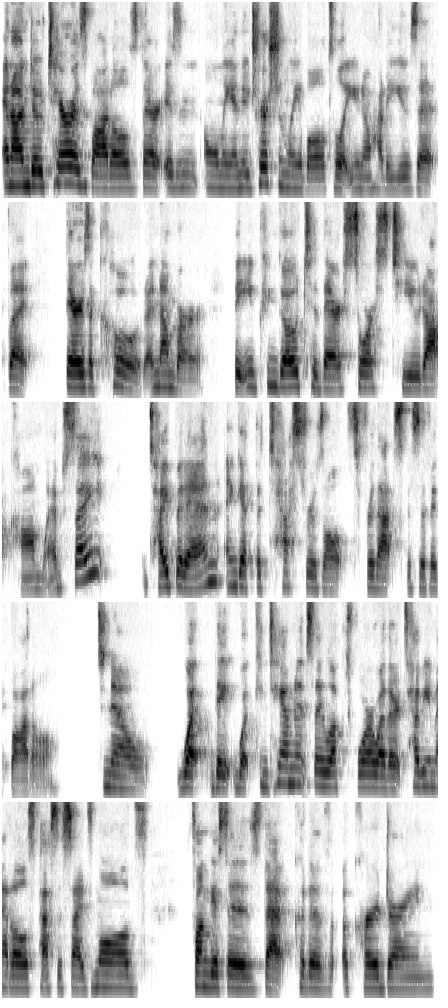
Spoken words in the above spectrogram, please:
And on doTERRA's bottles, there isn't only a nutrition label to let you know how to use it, but there's a code, a number that you can go to their sourcetoyou.com website type it in and get the test results for that specific bottle to know what they what contaminants they looked for whether it's heavy metals pesticides molds funguses that could have occurred during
